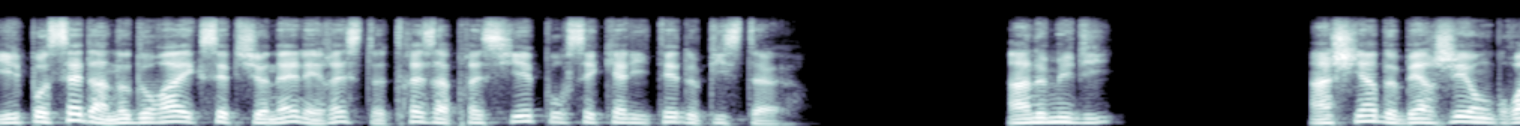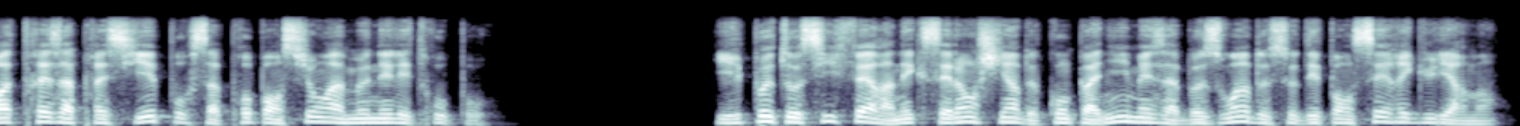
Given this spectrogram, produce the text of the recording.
il possède un odorat exceptionnel et reste très apprécié pour ses qualités de pisteur. Un Lemudi Un chien de berger hongrois très apprécié pour sa propension à mener les troupeaux. Il peut aussi faire un excellent chien de compagnie mais a besoin de se dépenser régulièrement.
